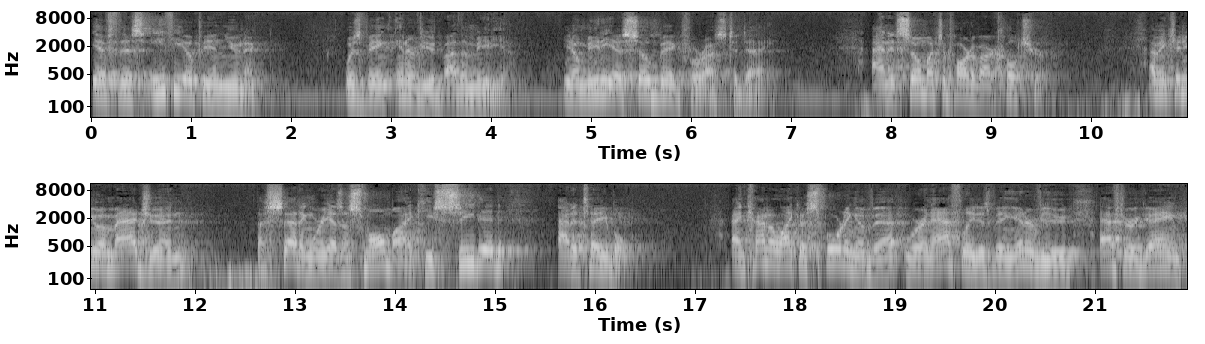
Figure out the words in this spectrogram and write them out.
if this Ethiopian eunuch was being interviewed by the media. You know, media is so big for us today, and it's so much a part of our culture. I mean, can you imagine a setting where he has a small mic, he's seated at a table? And kind of like a sporting event where an athlete is being interviewed after a game,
